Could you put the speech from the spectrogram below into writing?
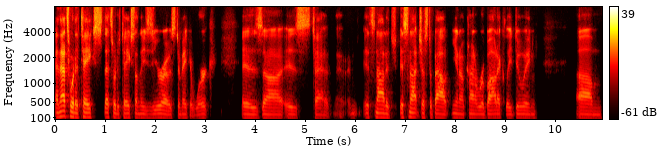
and that's what it takes. That's what it takes on these zeros to make it work. Is uh, is to it's not a, it's not just about you know kind of robotically doing. Um,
